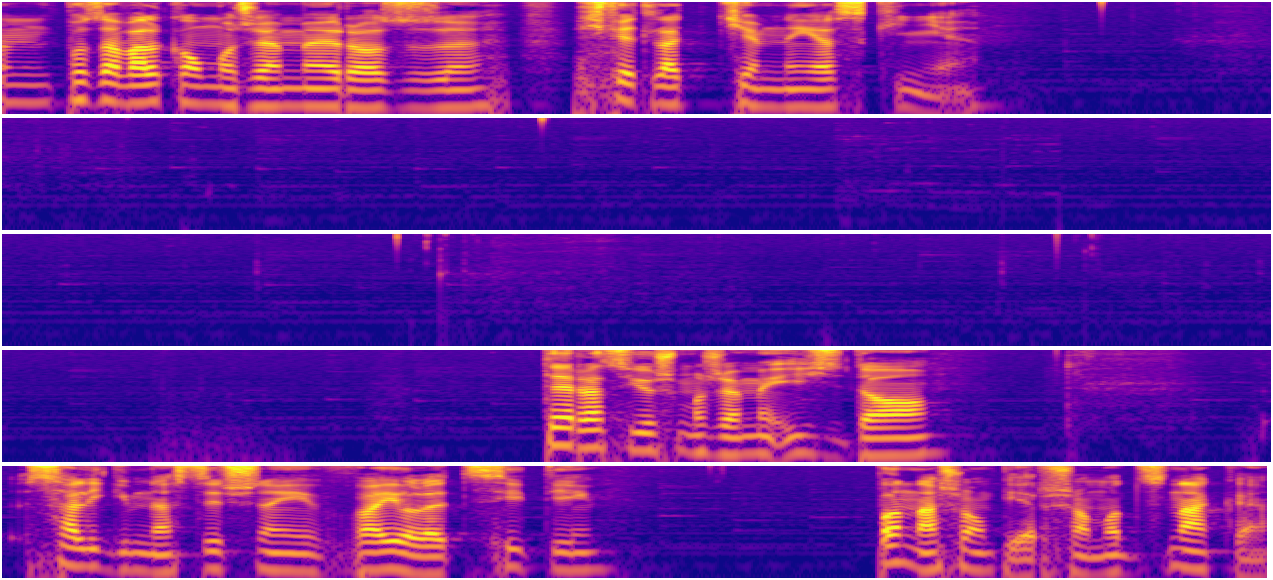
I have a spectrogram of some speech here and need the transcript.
ym, poza walką możemy rozświetlać ciemne jaskinie. Teraz już możemy iść do sali gimnastycznej w Violet City po naszą pierwszą odznakę.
